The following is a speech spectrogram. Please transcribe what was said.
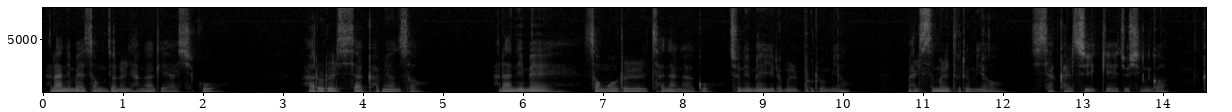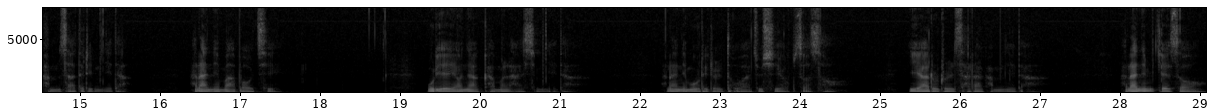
하나님의 성전을 향하게 하시고 하루를 시작하면서 하나님의 성호를 찬양하고 주님의 이름을 부르며 말씀을 들으며 시작할 수 있게 해주신 것 감사드립니다. 하나님 아버지, 우리의 연약함을 아십니다. 하나님 우리를 도와주시옵소서. 이 하루를 살아갑니다. 하나님께서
